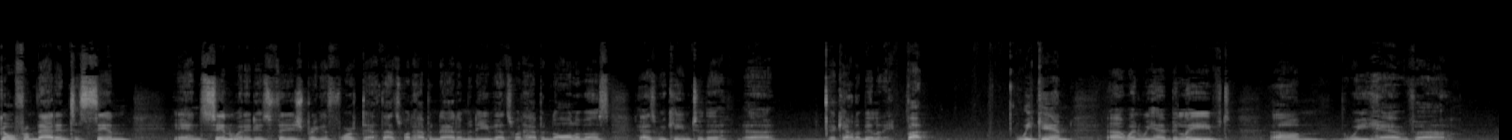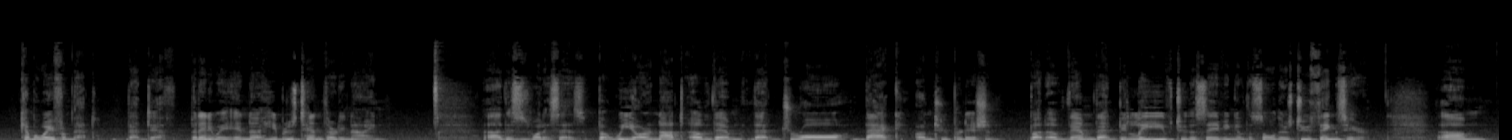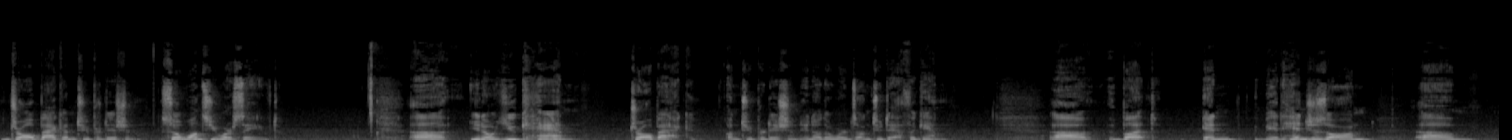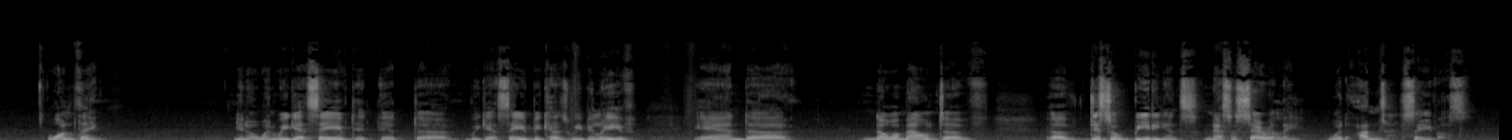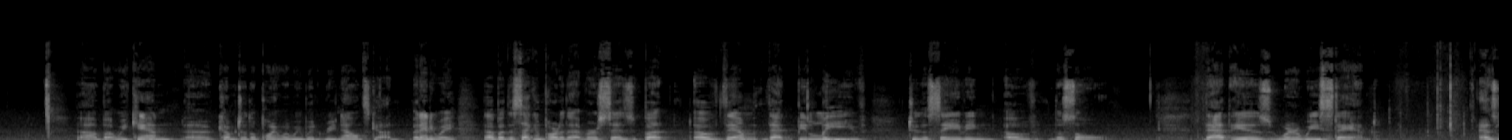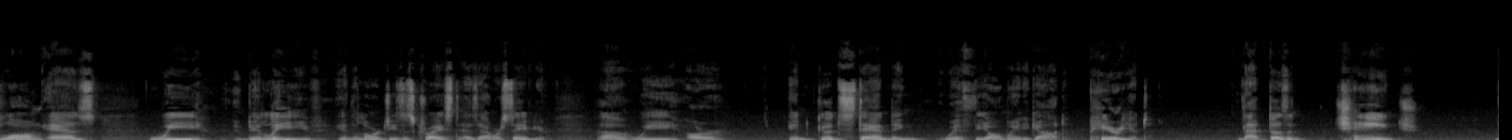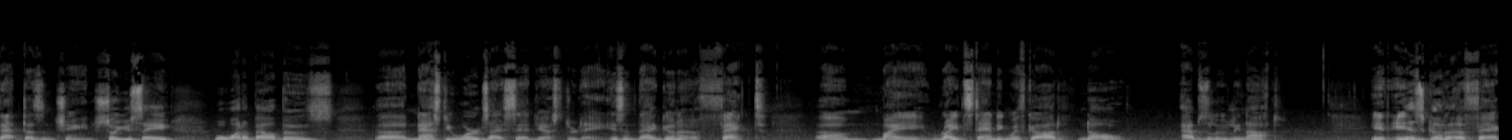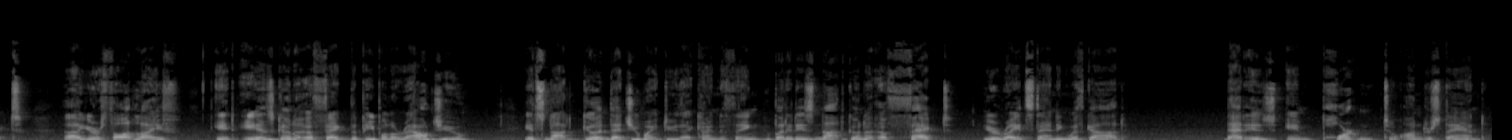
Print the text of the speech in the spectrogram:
go from that into sin and sin when it is finished bringeth forth death. That's what happened to adam and eve. That's what happened to all of us as we came to the uh, accountability. But we can uh, when we have believed um, we have uh, come away from that that death. But anyway in uh, hebrews 1039 uh, this is what it says. But we are not of them that draw back unto perdition, but of them that believe to the saving of the soul. There's two things here um, draw back unto perdition. So once you are saved, uh, you know, you can draw back unto perdition, in other words, unto death again. Uh, but, and it hinges on um, one thing. You know, when we get saved, it, it uh, we get saved because we believe, and uh, no amount of of disobedience necessarily would unsave us. Uh, but we can uh, come to the point where we would renounce God. But anyway, uh, but the second part of that verse says, But of them that believe to the saving of the soul. That is where we stand. As long as we believe in the Lord Jesus Christ as our Savior, uh, we are in good standing with the Almighty God. Period. That doesn't change. That doesn't change. So you say, well, what about those uh, nasty words I said yesterday? Isn't that going to affect um, my right standing with God? No, absolutely not. It is going to affect uh, your thought life. It is going to affect the people around you. It's not good that you might do that kind of thing, but it is not going to affect your right standing with God. That is important to understand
